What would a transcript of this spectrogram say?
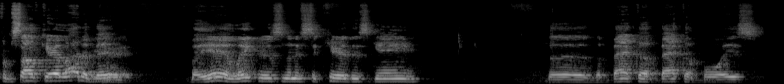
from South Carolina, man. Yeah. But yeah, Lakers gonna secure this game. The the backup backup boys.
